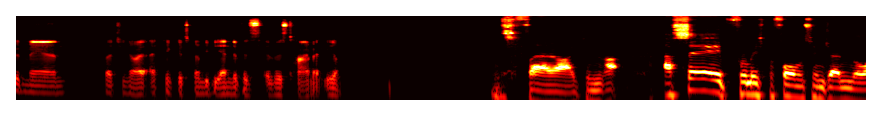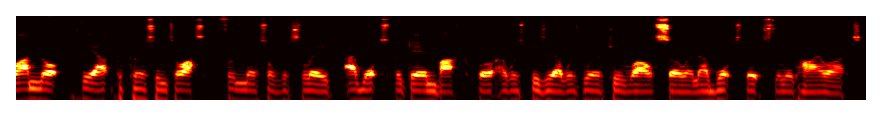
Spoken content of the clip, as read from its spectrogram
good man, but you know, I, I think it's going to be the end of his of his time at Lyon. It's a fair argument. I, I say from his performance in general, I'm not the the person to ask from this. Obviously, I watched the game back, but I was busy. I was working while so, and I watched the extended highlights.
